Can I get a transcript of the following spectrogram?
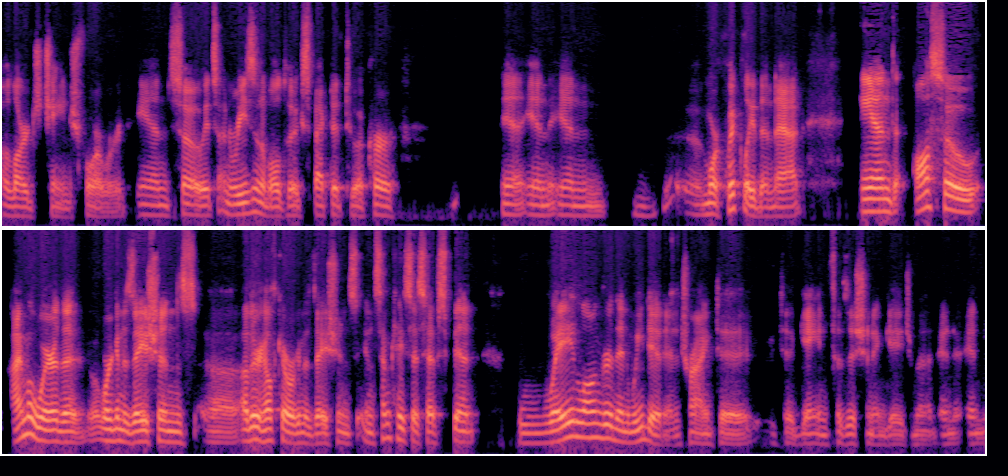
a large change forward, and so it's unreasonable to expect it to occur in in, in uh, more quickly than that and also i'm aware that organizations uh, other healthcare organizations in some cases have spent way longer than we did in trying to to gain physician engagement and and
